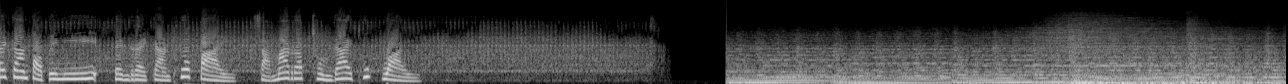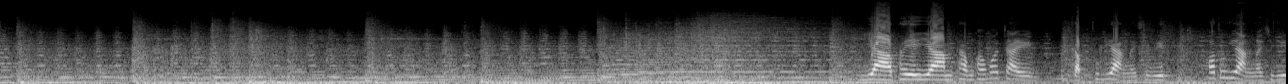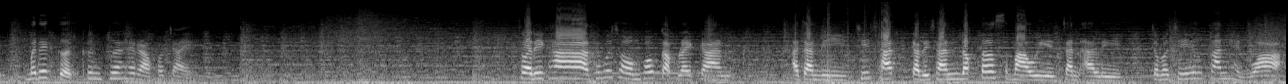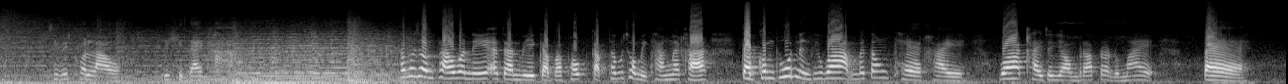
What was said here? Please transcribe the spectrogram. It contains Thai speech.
รายการต่อไปนี้เป็นรายการทั่วไป สามารถรับชมได้ทุกวัย อย่าพยายามทำความเข้าใจกับทุกอย่างในชีวิต เพราะทุกอย่างในชีวิตไม่ได้เกิดขึ้นเพื่อให้เราเข้าใจ สวัสดีค่ะท่านผู้ชมพบกับรายการอาจารย์วีชี้ชัดกับดิฉัน ดรสมาวีจันอาลี จะมาชี้ให้ทุกท่านเห็นว่าชีวิตคนเราลิขิตได้ค่ะท่านผู้ชมคะวันนี้อาจารย์วีกลับมาพบกับท่านผู้ชมอีกครั้งนะคะ กับคำพูดหนึ่งที่ว่าไม่ต้องแคร์ใครว่าใครจะยอมรับเราหรือไม่ แต่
